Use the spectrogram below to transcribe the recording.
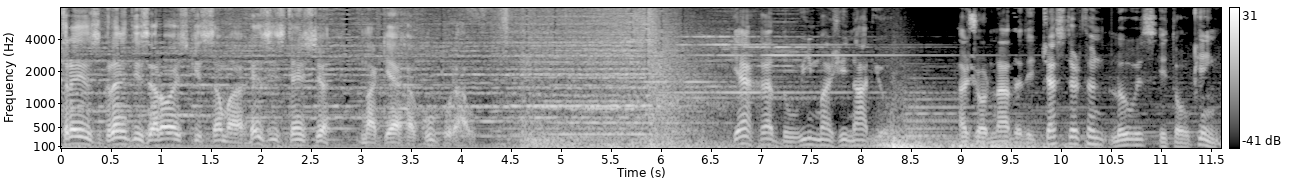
Três grandes heróis que são a resistência na guerra cultural. Guerra do Imaginário. A jornada de Chesterton, Lewis e Tolkien.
